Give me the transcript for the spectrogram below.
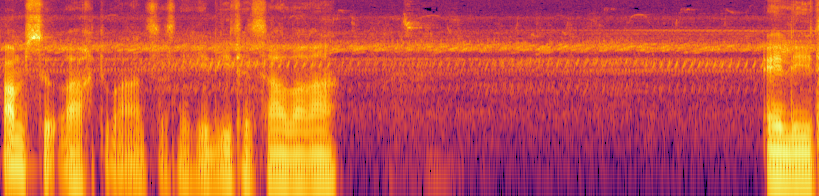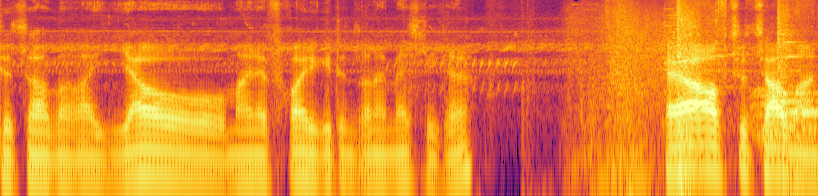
Kommst du? Ach, du ahnst es nicht. Elite-Zauberer. Elite-Zauberer. Yo, meine Freude geht ins Unermessliche. Hör auf zu zaubern.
